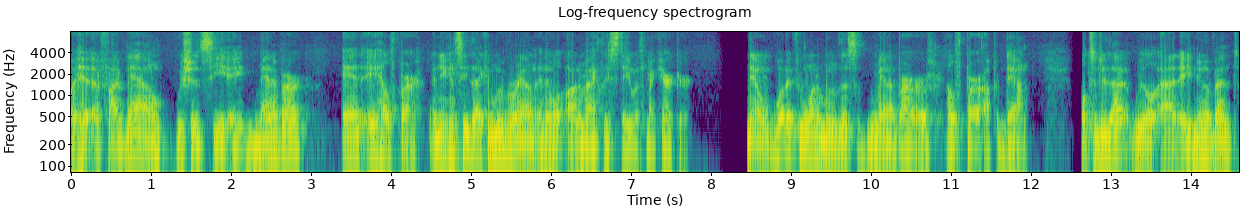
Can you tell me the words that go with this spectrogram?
I hit F5 now, we should see a mana bar and a health bar. And you can see that I can move around and it will automatically stay with my character. Now, what if we want to move this mana bar or health bar up and down? Well, to do that, we'll add a new event.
